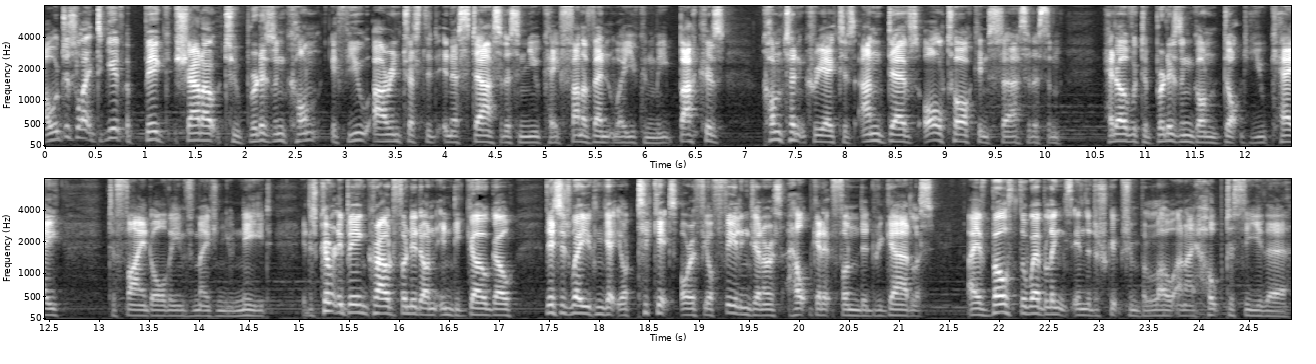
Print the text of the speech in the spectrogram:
I would just like to give a big shout out to BritizenCon if you are interested in a Star Citizen UK fan event where you can meet backers, content creators, and devs all talking Star Citizen head over to britizencon.uk to find all the information you need. It is currently being crowdfunded on Indiegogo. This is where you can get your tickets, or if you're feeling generous, help get it funded regardless. I have both the web links in the description below, and I hope to see you there.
